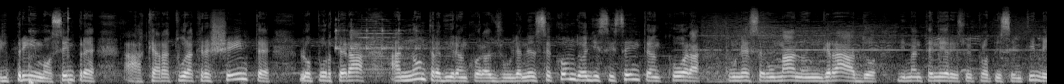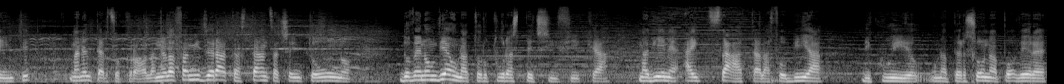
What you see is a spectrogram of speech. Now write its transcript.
il primo, sempre a caratura crescente, lo porterà a non tradire ancora Giulia. Nel secondo egli si sente ancora un essere umano in grado di mantenere i suoi propri sentimenti, ma nel terzo crolla. Nella famigerata stanza 101, dove non vi è una tortura specifica, ma viene aizzata la fobia di cui una persona può avere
